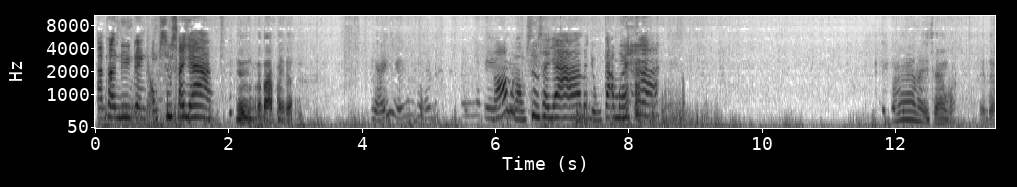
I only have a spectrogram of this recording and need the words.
Anh thanh niên đang gọng siêu sa da. Như nó táp mày đó. Vậy nó mà gọng siêu sa da nó dùng căm ấy má này sao quá? Để đợi.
